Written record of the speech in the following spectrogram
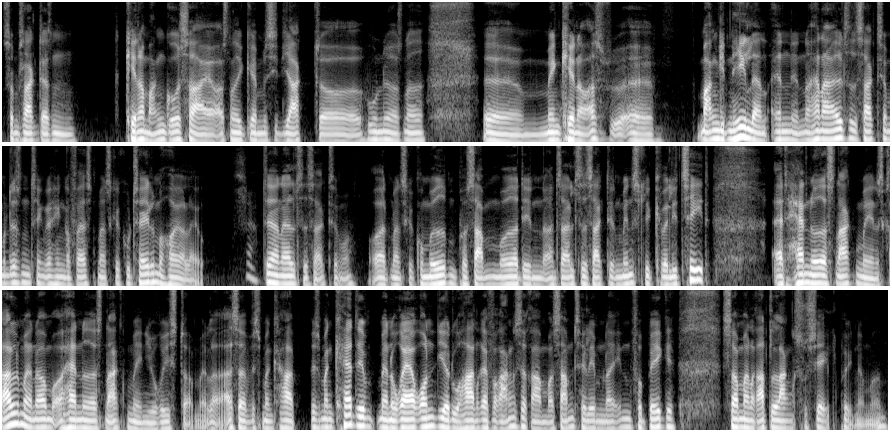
som sagt, er sådan kender mange godsejere og sådan noget igennem sit jagt og hunde og sådan noget. Øh, men kender også øh, mange i den helt an- anden ende. Og han har altid sagt til mig, det er sådan en ting, der hænger fast. Man skal kunne tale med høj og lav. Ja. Det har han altid sagt til mig. Og at man skal kunne møde dem på samme måde. Og, det er en, og han har altid sagt, det er en menneskelig kvalitet, at have noget at snakke med en skraldemand om, og have noget at snakke med en jurist om. Eller, altså, hvis man, kan, hvis man kan det, manøvrere rundt i, og du har en referenceramme og samtaleemner inden for begge, så er man ret langt socialt på en eller anden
